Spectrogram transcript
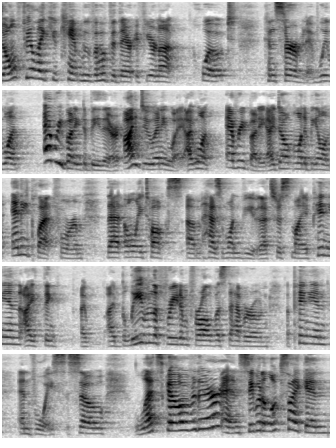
don't feel like you can't move over there if you're not, quote, conservative. We want everybody to be there. I do anyway. I want everybody. I don't want to be on any platform that only talks, um, has one view. That's just my opinion. I think I, I believe in the freedom for all of us to have our own opinion and voice. So let's go over there and see what it looks like and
